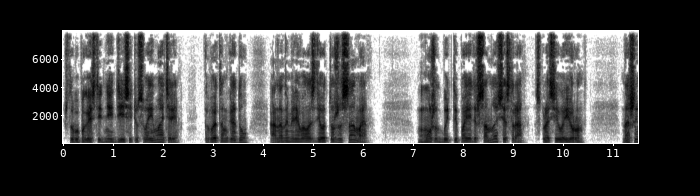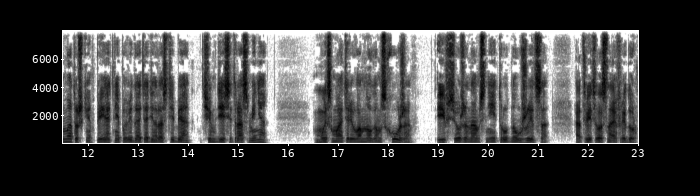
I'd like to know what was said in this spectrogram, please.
чтобы погостить дней десять у своей матери. В этом году она намеревалась сделать то же самое. «Может быть, ты поедешь со мной, сестра?» — спросила Йорун. Нашей матушке приятнее повидать один раз тебя, чем десять раз меня. Мы с матерью во многом схожи, и все же нам с ней трудно ужиться, — ответила Снайфридур.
